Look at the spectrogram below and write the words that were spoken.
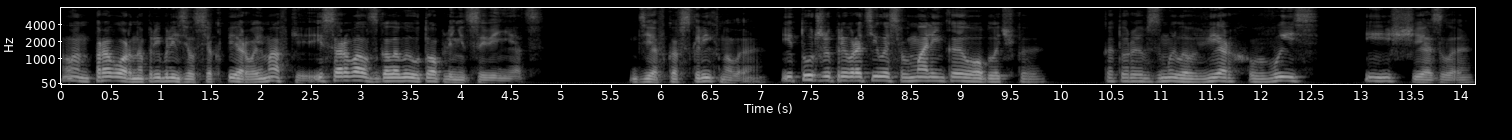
Он проворно приблизился к первой мавке и сорвал с головы утопленницы венец. Девка вскрикнула и тут же превратилась в маленькое облачко, которое взмыло вверх, ввысь и исчезло.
